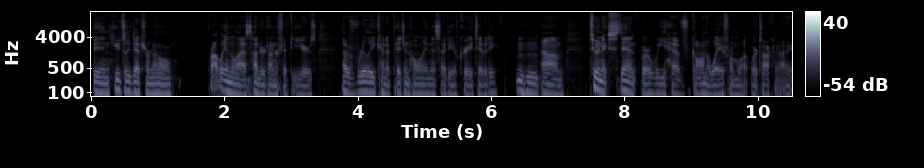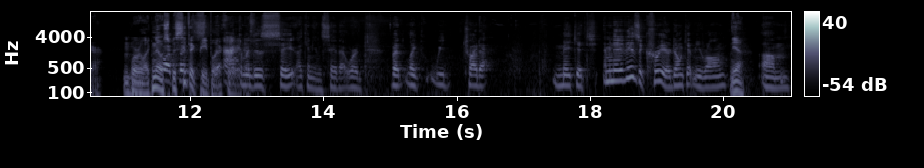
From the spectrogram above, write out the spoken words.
been hugely detrimental, probably in the last 100, 150 years, of really kind of pigeonholing this idea of creativity. Mm-hmm. Um, to an extent where we have gone away from what we're talking about here. Mm-hmm. Where we're like, no, Well, specific people are creative. acumen does say I can't even say that word, but like we try to make it. I mean, it is a career. Don't get me wrong. Yeah. Um,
